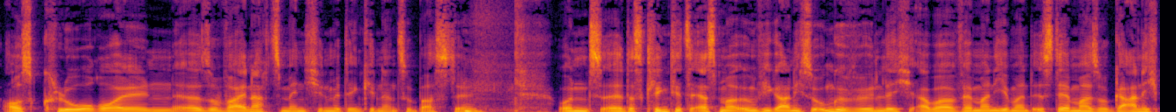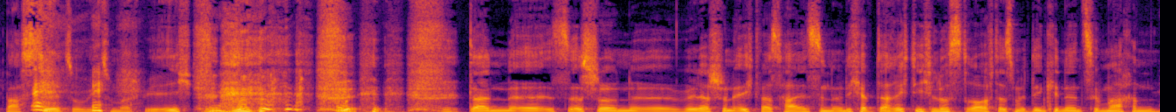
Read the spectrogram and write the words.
aus Klorollen äh, so Weihnachtsmännchen mit den Kindern zu basteln. Und äh, das klingt jetzt erstmal irgendwie gar nicht so ungewöhnlich, aber wenn man jemand ist, der mal so gar nicht bastelt, so wie zum Beispiel ich, dann äh, ist das schon, äh, will das schon echt was heißen. Und ich habe da richtig Lust drauf, das mit den Kindern zu machen.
